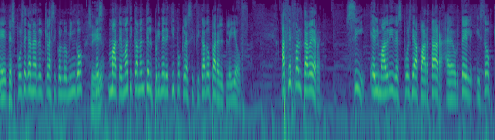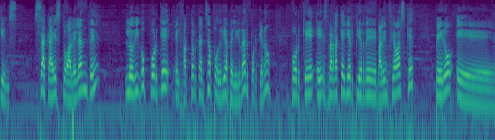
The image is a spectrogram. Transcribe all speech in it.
eh, después de ganar el clásico el domingo, Sí. es matemáticamente el primer equipo clasificado para el playoff. Hace falta ver si el Madrid, después de apartar a Hortel y Hopkins, saca esto adelante. Lo digo porque el factor cancha podría peligrar, ¿por qué no? Porque es verdad que ayer pierde Valencia Basket, pero eh,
